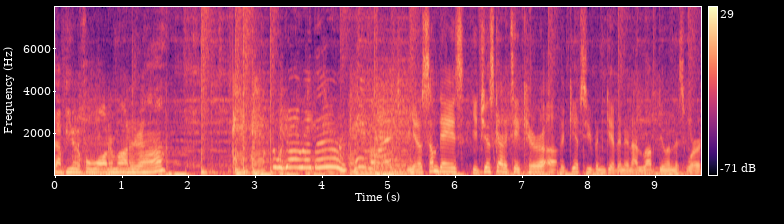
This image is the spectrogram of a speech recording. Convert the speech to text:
a beautiful water monitor, huh? Oh, my guy right there. Hey, Marge. You know, some days you just got to take care of the gifts you've been given, and I love doing this work.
